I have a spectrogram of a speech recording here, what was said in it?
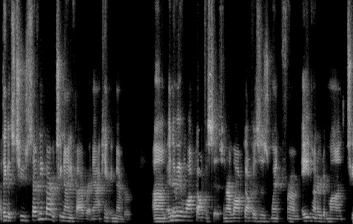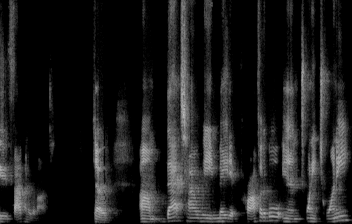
I think it's two seventy five or two ninety five right now. I can't remember. Um, and then we have locked offices, and our locked offices went from eight hundred a month to five hundred a month. So um, that's how we made it profitable in 2020.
